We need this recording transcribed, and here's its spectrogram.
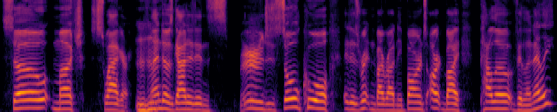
so much swagger. Mm-hmm. Lando's got it in. It is so cool. It is written by Rodney Barnes, art by Paolo Villanelli,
